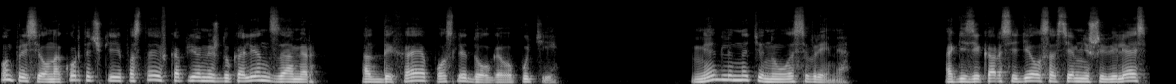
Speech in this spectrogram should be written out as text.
Он присел на корточки и, поставив копье между колен, замер, отдыхая после долгого пути. Медленно тянулось время. А Гизикар сидел совсем не шевелясь,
